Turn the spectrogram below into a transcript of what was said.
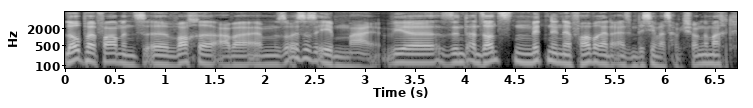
Low-Performance-Woche, aber ähm, so ist es eben mal. Wir sind ansonsten mitten in der Vorbereitung, also ein bisschen was habe ich schon gemacht.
